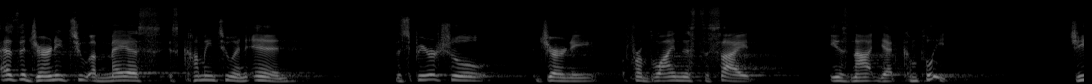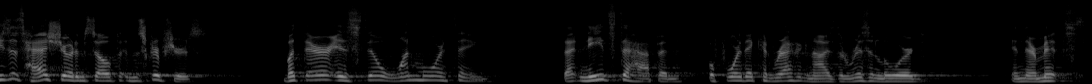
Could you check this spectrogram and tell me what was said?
As the journey to Emmaus is coming to an end, the spiritual journey from blindness to sight is not yet complete. Jesus has showed himself in the scriptures, but there is still one more thing that needs to happen before they can recognize the risen Lord in their midst.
